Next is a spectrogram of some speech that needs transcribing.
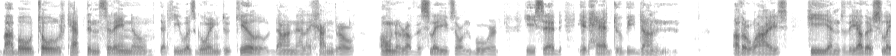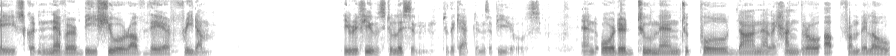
Babo told Captain Cereno that he was going to kill Don Alejandro, owner of the slaves on board. He said it had to be done. Otherwise, he and the other slaves could never be sure of their freedom. He refused to listen to the captain's appeals, and ordered two men to pull Don Alejandro up from below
